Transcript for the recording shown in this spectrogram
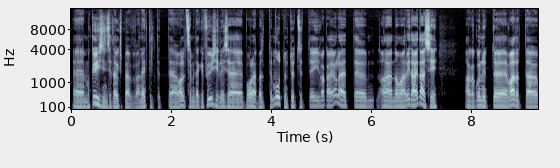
ma küsisin seda üks päev Anetilt, et oled sa midagi füüsilise poole pealt muutnud, ta ütles, et ei, väga ei ole, et ajan oma rida edasi. aga kui nüüd vaadata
